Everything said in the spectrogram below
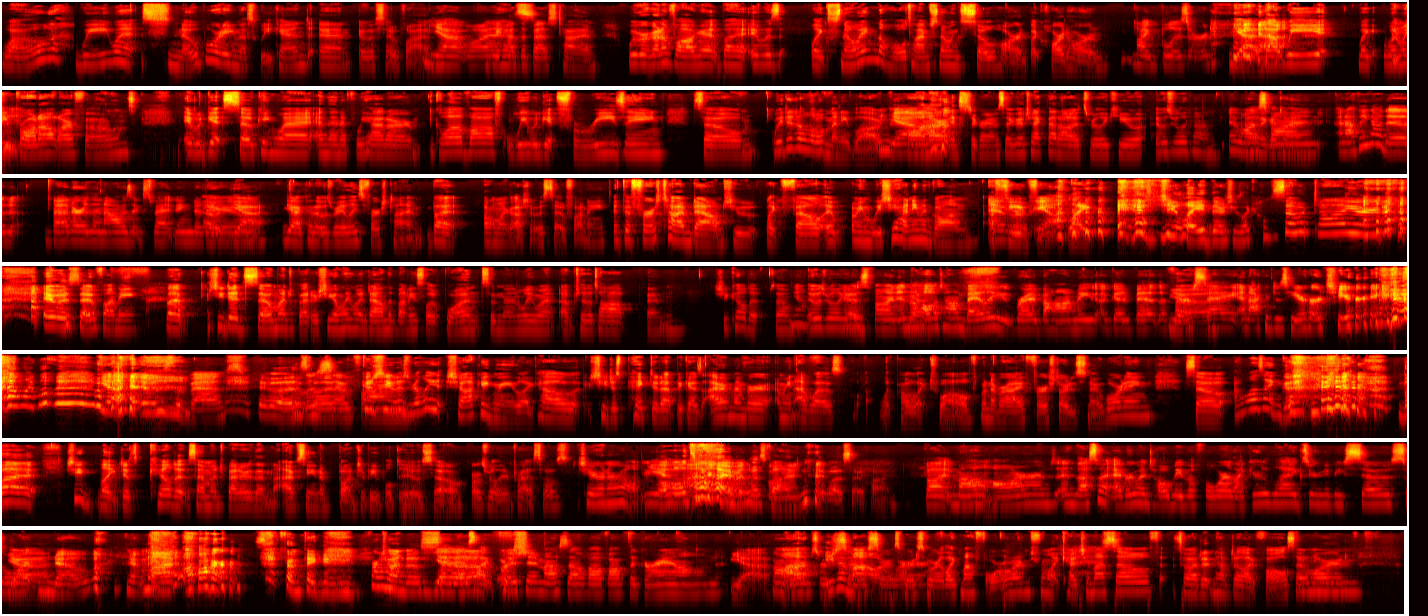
Well, we went snowboarding this weekend and it was so fun. Yeah, it was. We had the best time. We were gonna vlog it, but it was like snowing the whole time, snowing so hard, like hard, hard. like blizzard. Yeah, that we like when we brought out our phones, it would get soaking wet, and then if we had our glove off, we would get freezing. So we did a little mini vlog Yeah. on our Instagram. So go check that out. It's really cute. It was really fun. It was good time. fun, and I think I did better than I was expecting to oh, do. Oh yeah, yeah, because it was Raeleigh's first time. But oh my gosh, it was so funny. Like, the first time down, she like fell. It, I mean, we, she hadn't even gone a Ever, few feet. yeah. Like she laid there. She was like, "I'm so tired." it was so funny, but she did so much better. She only went down the bunny slope once, and then we went up to the top, and she killed it. So Yeah, it was really good. It was fun, and the whole time Baylee rode behind me a good bit the Yeah. first day, and I could just hear her cheering. yeah, I'm like, woohoo! yeah, it was the best. It was. It was fun. so Because she was really shocking me, like how she just picked it up. Because I remember, I mean, I was like probably like twelve whenever I first started snowboarding, so I wasn't good, but she like just killed it so much better than I've seen a bunch of people do. So I was really impressed. I was cheering her on Yeah, the whole time. it It was was fun. fun. It was so fun. But my Um, arms, and that's what everyone told me before. Like your legs are gonna be so sore. Yeah. No, no, my arms From picking, from trying to sit yes, up like or- pushing myself up off the ground. Yeah, My arms were even so my arms were sore, like my forearms from like catching myself, so I didn't have to like fall so hard. Mhm.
